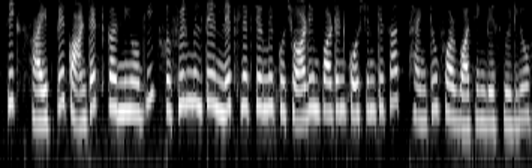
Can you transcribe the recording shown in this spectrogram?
six five पे कांटेक्ट करनी होगी। तो फिर मिलते हैं नेक्स्ट लेक्चर में कुछ और इंपॉर्टेंट क्वेश्चन के साथ। Thank you for watching this video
